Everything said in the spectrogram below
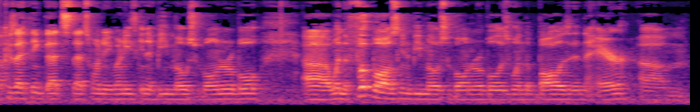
because uh, I think that's that's when he, when he's going to be most vulnerable. Uh, when the football is going to be most vulnerable is when the ball is in the air. Um,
